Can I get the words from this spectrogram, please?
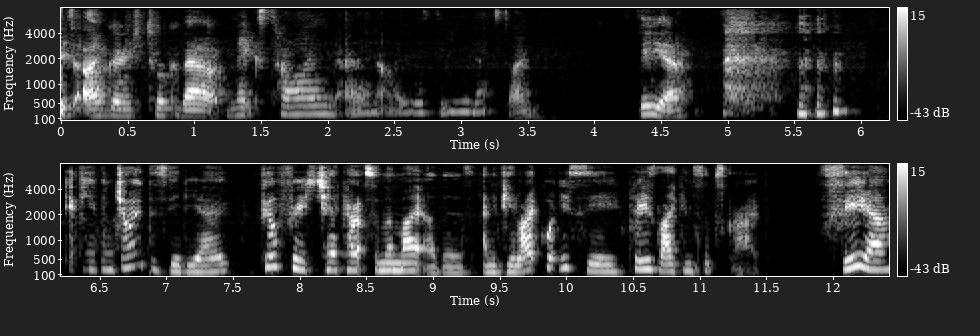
is I'm going to talk about next time, and I will see you next time. See ya. If you've enjoyed this video, feel free to check out some of my others, and if you like what you see, please like and subscribe. See ya!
